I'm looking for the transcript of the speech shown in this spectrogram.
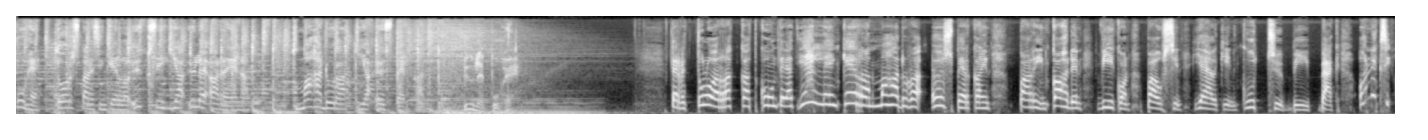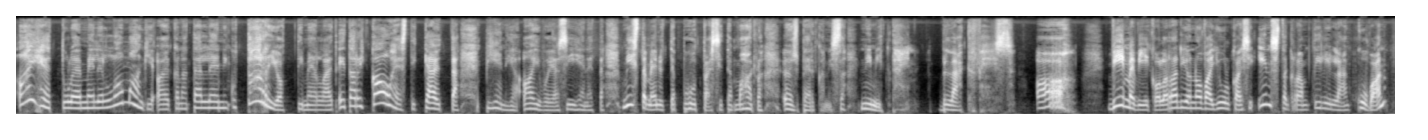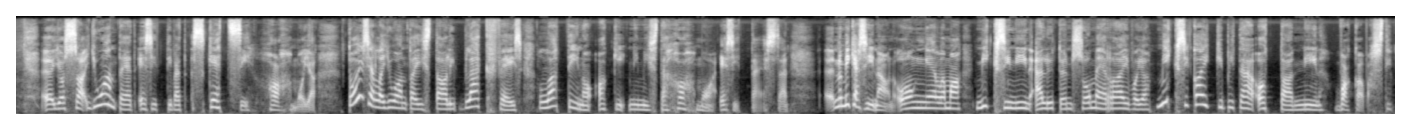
Puhe, torstaisin kello yksi ja Yle Areena. Mahadura ja Österkan. Yle Puhe. Tervetuloa rakkaat kuuntelijat jälleen kerran Mahadura Ösperkanin parin kahden viikon paussin jälkin. Good to be back. Onneksi aiheet tulee meille lomankin aikana tälleen niin kuin tarjottimella, että ei tarvi kauheasti käyttää pieniä aivoja siihen, että mistä me nyt puhuttaisiin sitten Mahadura Ösperkanissa nimittäin blackface. Ah, viime viikolla Radio Nova julkaisi Instagram-tilillään kuvan, jossa juontajat esittivät sketsihahmoja. Toisella juontajista oli Blackface Latino Aki-nimistä hahmoa esittäessään. No mikä siinä on ongelma? Miksi niin älytön someraivoja? Miksi kaikki pitää ottaa niin vakavasti?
